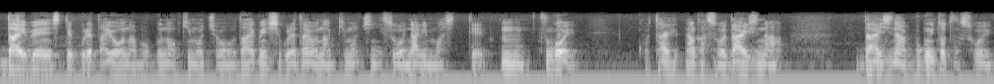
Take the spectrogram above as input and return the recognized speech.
代弁してくれたような僕の気持ちを代弁してくれたような気持ちにすごいなりましてうんすごいこれ大なんかすごい大事な大事な僕にとってすごい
